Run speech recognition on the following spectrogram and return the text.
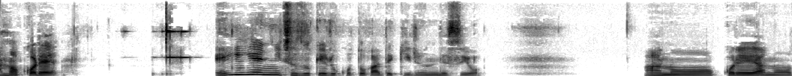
あの、これ、永遠に続けることができるんですよ。あの、これ、あの、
